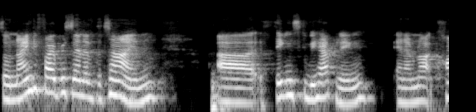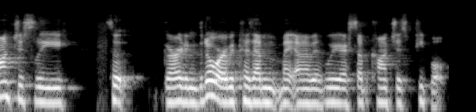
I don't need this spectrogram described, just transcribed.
so 95% of the time uh, things can be happening and i'm not consciously so guarding the door because i'm my, uh, we are subconscious people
